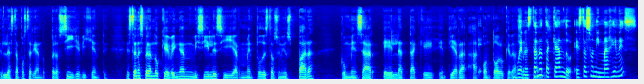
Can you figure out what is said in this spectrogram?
La está postergando, pero sigue vigente. Están esperando que vengan misiles y armamento de Estados Unidos para comenzar el ataque en tierra a- con todo lo que da. Eh, Bueno, están Londres. atacando. Estas son imágenes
